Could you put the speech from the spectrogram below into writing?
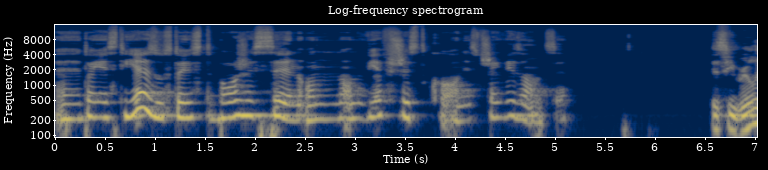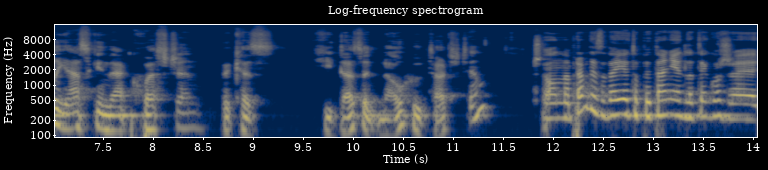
E, To jest Jezus, to jest Boży Syn, on, on wie wszystko, on jest wszechwiedzący. Is he really asking that question because he doesn't know who touched him? Czy on naprawdę zadaje to pytanie dlatego, że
